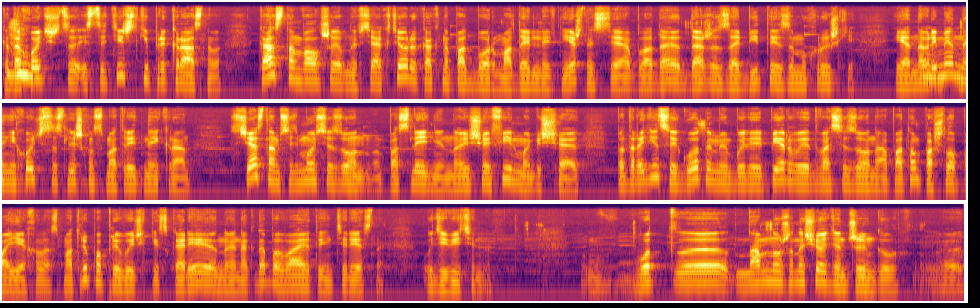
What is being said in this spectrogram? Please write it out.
когда хочется эстетически прекрасного. Каст там волшебный, все актеры как на подбор модельной внешности обладают даже забитые замухрышки. И одновременно не хочется слишком смотреть на экран. Сейчас там седьмой сезон, последний, но еще фильм обещают. По традиции годами были первые два сезона, а потом пошло-поехало. Смотрю по привычке, скорее, но иногда бывает интересно. Удивительно. Вот э, нам нужен еще один джингл. Э,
